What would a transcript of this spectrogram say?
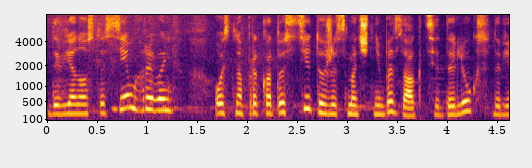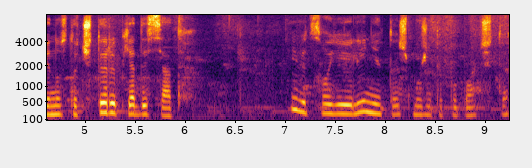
97 гривень. Ось, наприклад, ось ці дуже смачні без акції. Делюкс 94,50. І від своєї лінії теж можете побачити.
